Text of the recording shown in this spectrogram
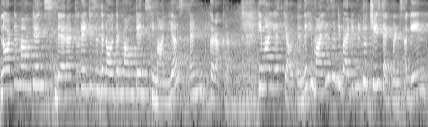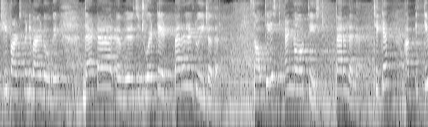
northern mountains there are two ranges in the northern mountains himalayas and karakoram himalayas kya hote hain the himalayas are divided into three segments again three parts mein divide ho gaye that are uh, situated parallel to each other south east and north east parallel है ठीक है अब इसकी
